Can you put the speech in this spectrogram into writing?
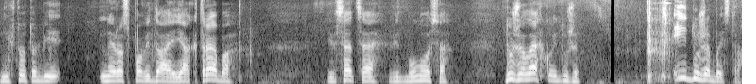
ніхто тобі не розповідає, як треба. І все це відбулося дуже легко і дуже і дуже швидко.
